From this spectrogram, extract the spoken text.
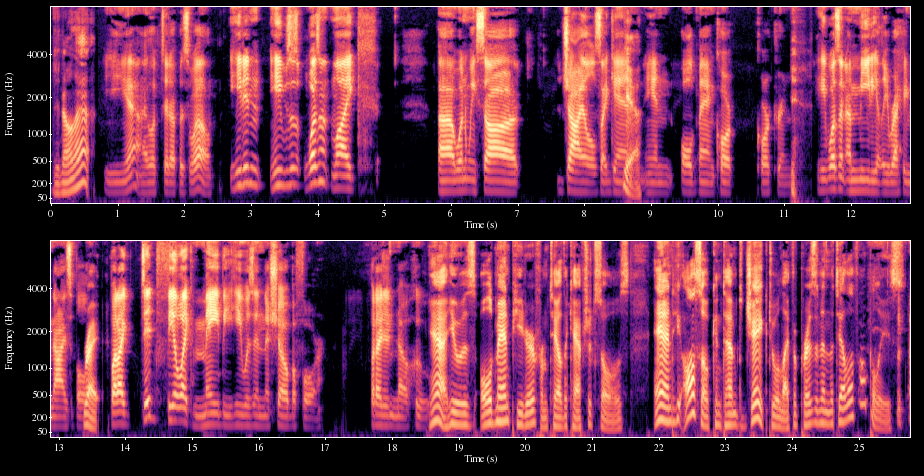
Did you know that? Yeah, I looked it up as well. He didn't. He was wasn't like uh, when we saw Giles again Yeah. in Old Man Cor- Corcoran. he wasn't immediately recognizable, Right. But I did feel like maybe he was in the show before, but I didn't know who. Yeah, he was Old Man Peter from Tale of the Captured Souls, and he also condemned Jake to a life of prison in the Tale of Phone Police.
